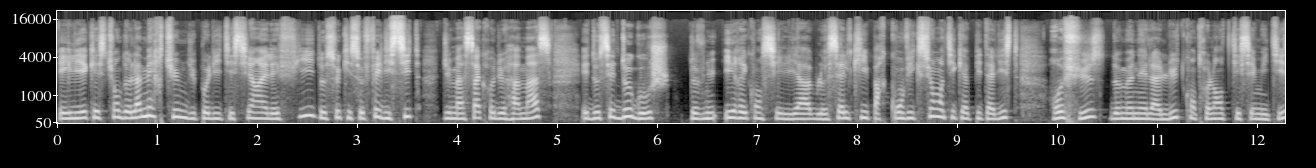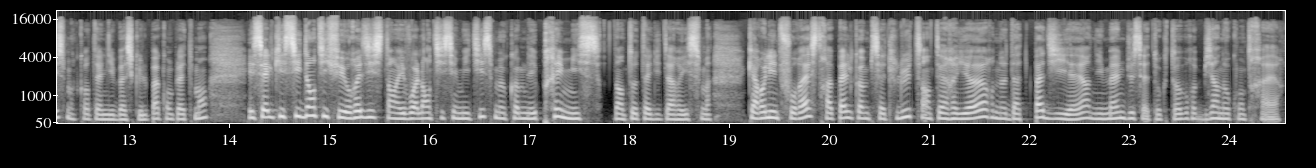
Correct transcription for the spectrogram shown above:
Et il y est question de l'amertume du politicien LFI, de ceux qui se félicitent du massacre du Hamas et de ces deux gauches devenue irréconciliable, celle qui, par conviction anticapitaliste, refuse de mener la lutte contre l'antisémitisme quand elle n'y bascule pas complètement, et celle qui s'identifie aux résistants et voit l'antisémitisme comme les prémices d'un totalitarisme. Caroline Fourest rappelle comme cette lutte intérieure ne date pas d'hier, ni même du 7 octobre, bien au contraire.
